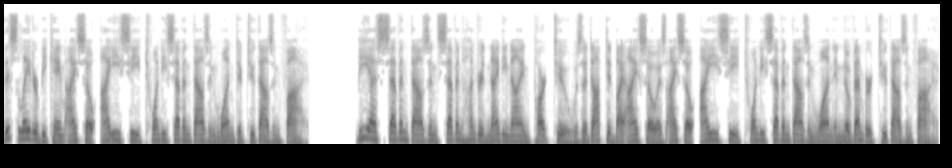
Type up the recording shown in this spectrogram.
This later became ISO, IEC 27001-2005. BS 7799 Part 2 was adopted by ISO as ISO IEC 27001 in November 2005.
